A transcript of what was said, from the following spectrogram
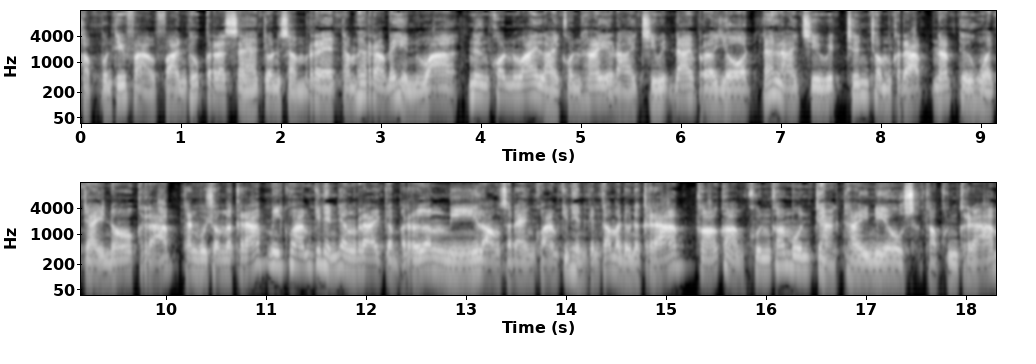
ขอบคุณที่ฝ่าฟันทุกกระแสจนสำเร็จทำให้เราได้เห็นว่าหนึ่งคนไหวหลายคนให้หลายชีวิตได้ประโยชน์ และหลายชีวิตชื่นชมครับ นับถือหัวใจโนครับ ท่านผู้ชมนะครับ มีความคิดเห็นอย่างไรกับเรื่องนี้ลองแสดงความคิดเห็นกันเข้ามาดูนะครับ ขอขอบคุณข้อมูลจากไทยนิวส์ขอบคุณครับ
